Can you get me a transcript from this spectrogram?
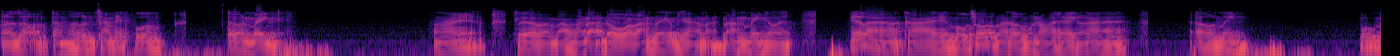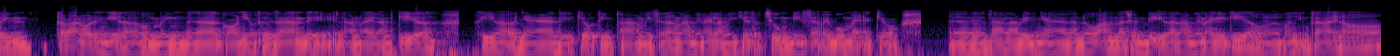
nó rộng tầm hơn trăm mét vuông tôi ở mình đấy. Bây giờ mà bảo là đặt đồ và ăn về cũng chỉ là nó ăn mình thôi. Nghĩa là cái mấu chốt mà tôi muốn nói ở đây nó là ở một mình. Một mình các bạn có thể nghĩ là ở một mình người ta có nhiều thời gian để làm này làm kia. Khi mà ở nhà thì kiểu thỉnh thoảng mình sẽ đang làm cái này làm cái kia tập trung thì sẽ phải bố mẹ kiểu uh, ra làm việc nhà ra nấu ăn ra chuẩn bị ra làm cái này cái kia. Hoặc là có những cái nó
